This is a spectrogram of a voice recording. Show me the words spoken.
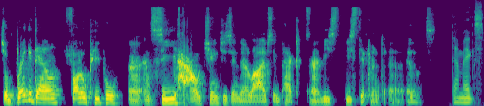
so break it down, follow people, uh, and see how changes in their lives impact uh, these these different uh, elements. That makes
